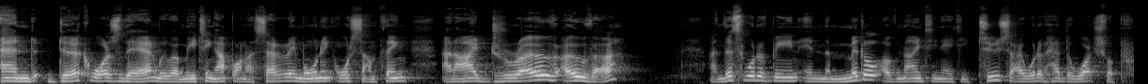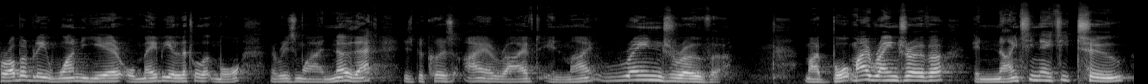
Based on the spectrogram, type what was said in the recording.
And Dirk was there, and we were meeting up on a Saturday morning or something, and I drove over. And this would have been in the middle of 1982, so I would have had the watch for probably one year or maybe a little bit more. The reason why I know that is because I arrived in my Range Rover. I bought my Range Rover in 1982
